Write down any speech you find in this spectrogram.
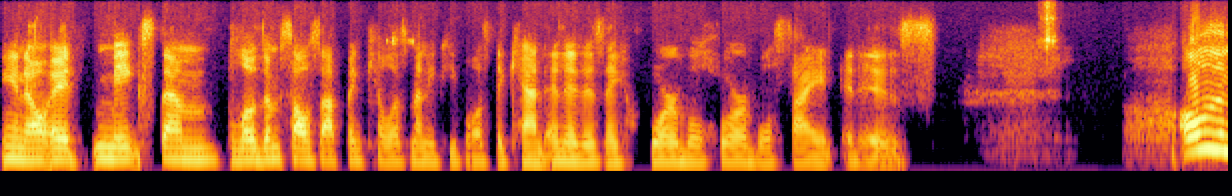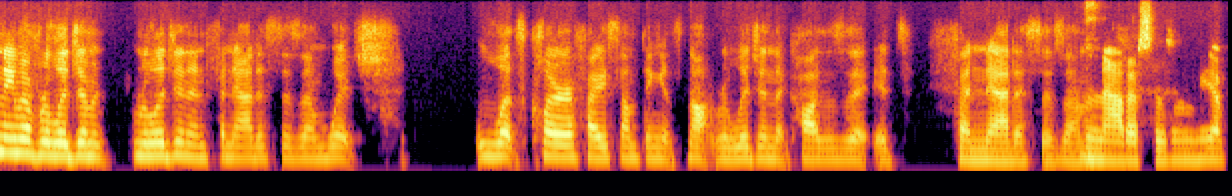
You know, it makes them blow themselves up and kill as many people as they can. And it is a horrible, horrible sight. It is all in the name of religion religion and fanaticism which let's clarify something it's not religion that causes it it's fanaticism. Fanaticism yep.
